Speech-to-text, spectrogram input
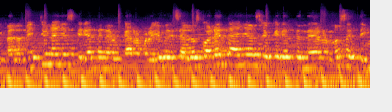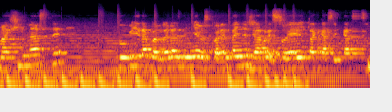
y a los 21 años quería tener un carro, pero yo me decía, a los 40 años yo quería tener, no sé, ¿te imaginaste tu vida cuando eras niña a los 40 años ya resuelta, casi casi,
